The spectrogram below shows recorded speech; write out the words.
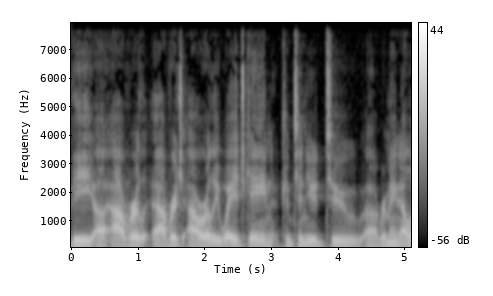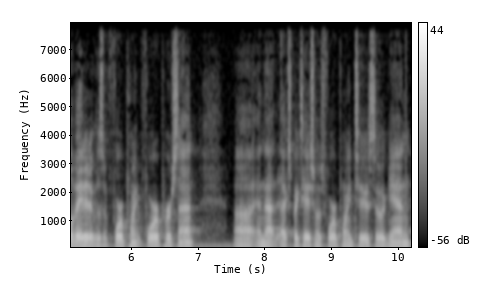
The uh, average, average hourly wage gain continued to uh, remain elevated. It was a 4.4%, uh, and that expectation was 4.2. So, again,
